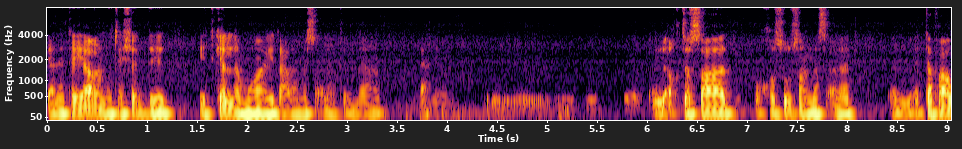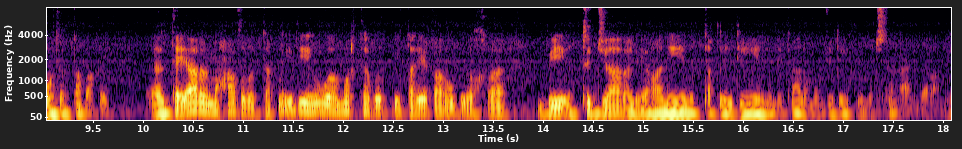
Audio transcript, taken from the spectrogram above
يعني التيار المتشدد يتكلم وايد على مسألة إنه يعني الاقتصاد وخصوصا مسألة التفاوت الطبقي. التيار المحافظ التقليدي هو مرتبط بطريقة أو بأخرى بالتجار الإيرانيين التقليديين اللي كانوا موجودين في المجتمع الإيراني.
